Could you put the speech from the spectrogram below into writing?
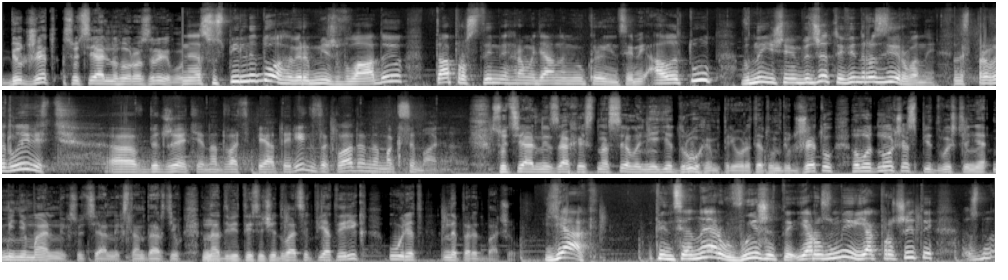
Бюджет соціального розриву Е, суспільний договір між владою та простими громадянами українцями. Але тут в нинішньому бюджеті він розірваний. Несправедливість е, в бюджеті на 25 рік закладена максимально. Соціальний захист населення є другим пріоритетом бюджету. Водночас підвищення мінімальних соціальних стандартів на 2025 рік уряд не передбачив. Як пенсіонеру вижити? Я розумію, як прожити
